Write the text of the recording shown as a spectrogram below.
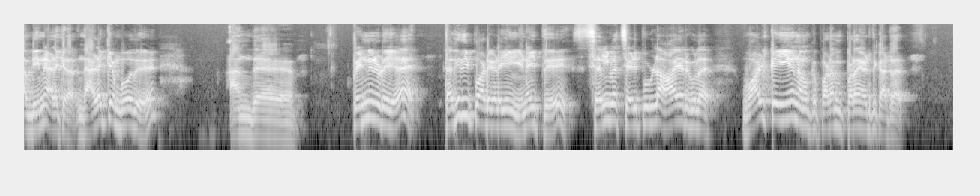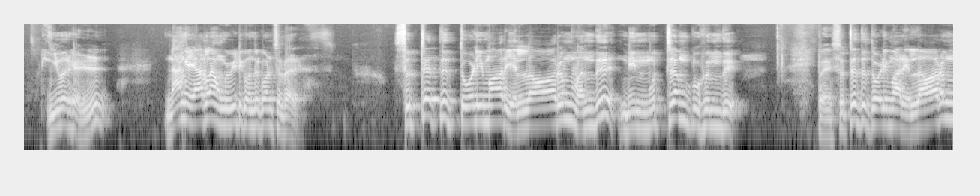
அப்படின்னு அழைக்கிறார். இந்த அழைக்கும் போது அந்த பெண்ணினுடைய தகுதிப்பாடுகளையும் இணைத்து செல்வ செழிப்புள்ள ஆயர்குல வாழ்க்கையும் நமக்கு படம் படம் எடுத்து காட்டுறார். இவர்கள் நாங்கள் யாரெல்லாம் உங்கள் வீட்டுக்கு வந்திருக்கோம்னு சொல்கிறார் சுற்றத்து தோழிமார் எல்லாரும் வந்து நின் முற்றம் புகுந்து. இப்போ சுற்றத்து தோழிமார் எல்லாரும்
